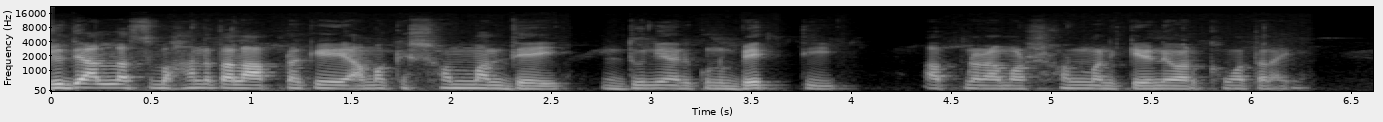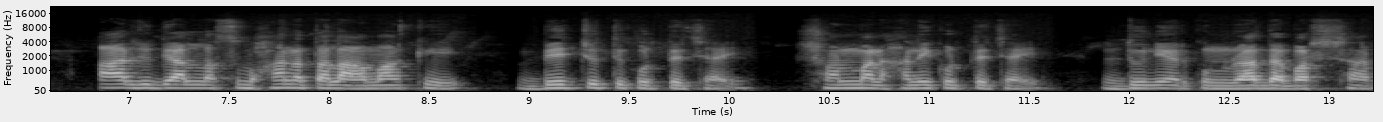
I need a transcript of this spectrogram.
যদি আল্লাহ সুবাহানা তালা আপনাকে, আমাকে সম্মান দেয়, দুনিয়ার কোনো ব্যক্তি আপনার আমার সম্মান কেড়ে নেওয়ার ক্ষমতা নাই। আর যদি আল্লাহ সুবাহানা তালা আমাকে বেজ্জতি করতে চায় সম্মান হানি করতে চায়, দুনিয়ার কোনো রাদা বাদশার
